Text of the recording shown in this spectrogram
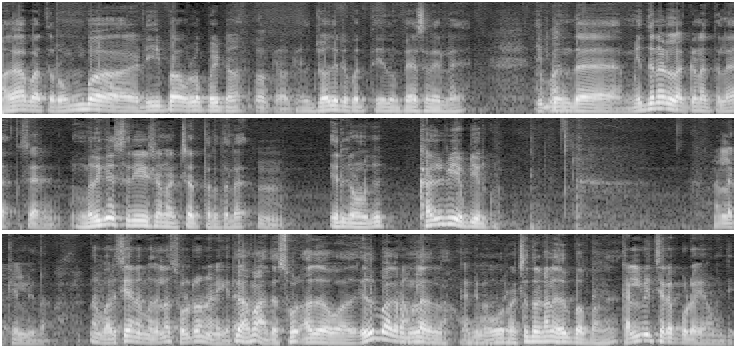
மகாபாரத்தை ரொம்ப டீப்பாக உள்ளே போயிட்டோம். Okay okay. இது ஜோதிட பற்றி எதுவும் பேசவே இல்லை. இப்போ இந்த மிதுன லக்கணத்தில் சரி. மிருகசிரீஷ நட்சத்திரத்தில் ம். இருக்கிறவங்களுக்கு கல்வி எப்படி இருக்கும்? நல்ல கேள்வி தான் நான் வரிசையாக நம்ம இதெல்லாம் சொல்கிறோன்னு நினைக்கிறேன். ஆமாம் அதை சொல் அதை எதிர்பார்க்குறோம்ல அதெல்லாம். ஒவ்வொரு நட்சத்திரக்காலம் எதிர்பார்ப்பாங்க. கல்வி சிறப்புடையவங்க ஜி.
